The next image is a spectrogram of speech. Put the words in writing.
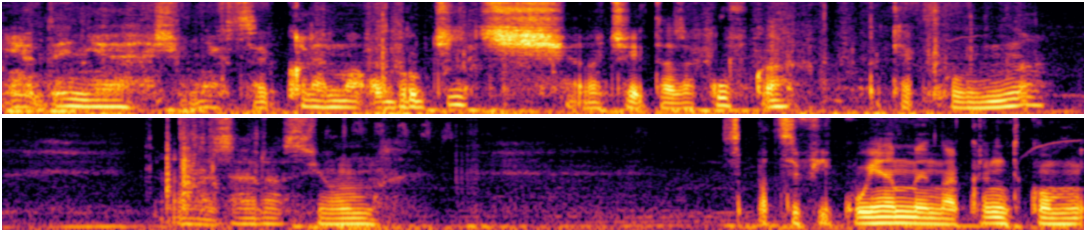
Jedynie się nie chce klema obrócić, raczej ta zakówka tak jak powinna, ale zaraz ją spacyfikujemy nakrętką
